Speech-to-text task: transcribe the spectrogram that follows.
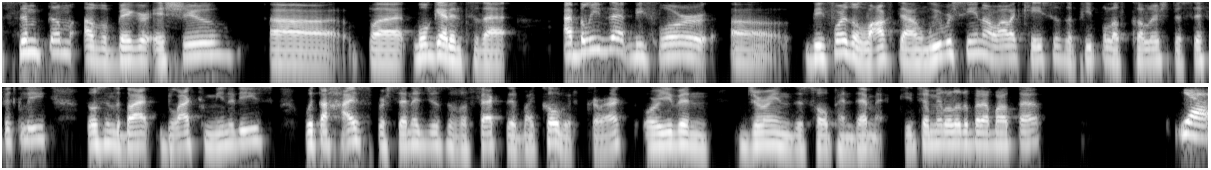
symptom of a bigger issue. Uh, but we'll get into that. I believe that before uh before the lockdown, we were seeing a lot of cases of people of color, specifically those in the black black communities, with the highest percentages of affected by COVID. Correct, or even during this whole pandemic. Can you tell me a little bit about that? Yeah,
